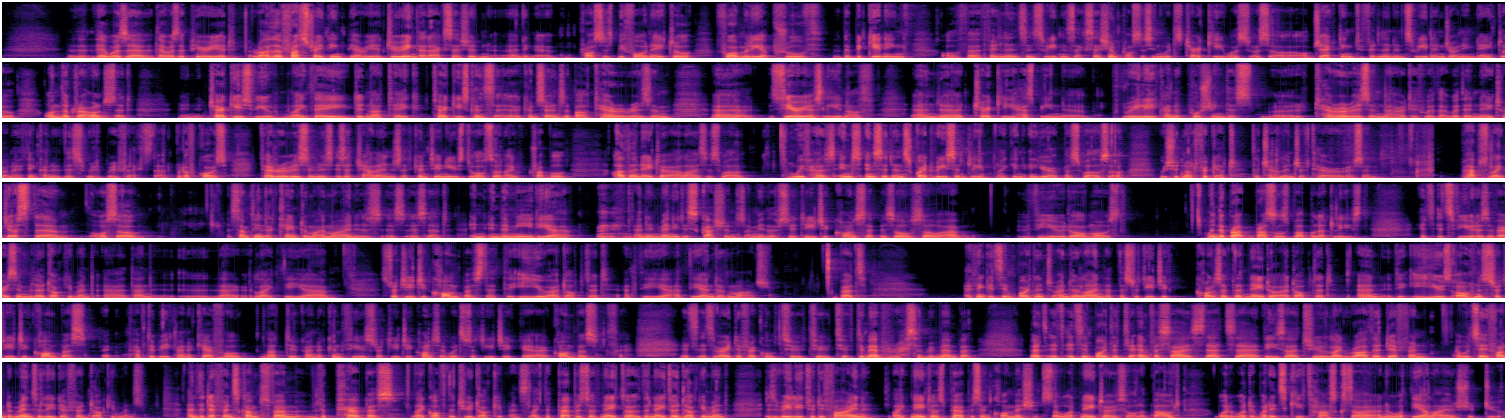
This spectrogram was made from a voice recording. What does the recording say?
there was a there was a period, a rather frustrating period during that accession uh, process before NATO formally approved the beginning of uh, Finland's and Sweden's accession process, in which Turkey was was uh, objecting to Finland and Sweden joining NATO on the grounds that in Turkey's view, like they did not take Turkey's uh, concerns about terrorism uh, seriously enough, and uh, Turkey has been uh, really kind of pushing this uh, terrorism narrative with, within NATO, and I think kind of this re reflects that. But of course, terrorism is, is a challenge that continues to also like trouble other NATO allies as well. We've had in incidents quite recently, like in, in Europe as well, so we should not forget the challenge of terrorism perhaps like just um, also something that came to my mind is is, is that in, in the media and in many discussions, I mean, the strategic concept is also uh, viewed almost, in the Br Brussels bubble at least, it's it's viewed as a very similar document uh, than, uh, than like the uh, strategic compass that the EU adopted at the uh, at the end of March, but I think it's important to underline that the strategic concept that NATO adopted and the EU's own strategic compass I have to be kind of careful not to kind of confuse strategic concept with strategic uh, compass. it's it's very difficult to to to, to memorize and remember, but it's it's important to emphasize that uh, these are two like rather different, I would say fundamentally different documents. And the difference comes from the purpose, like of the two documents. Like the purpose of NATO, the NATO document is really to define like NATO's purpose and core mission. So what NATO is all about, what what what its key tasks are, and what the alliance should do.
